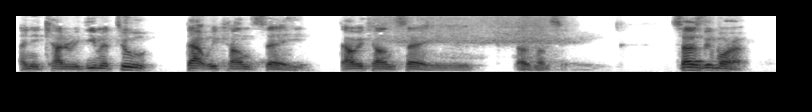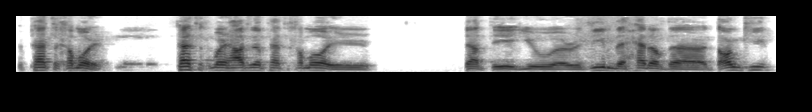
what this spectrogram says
and you can redeem it too. That we can't say. That we can't say. That we can't say. Says the Gemara. Petach Hamoy. Petach Hamoy. How do you Petach Hamoy? That the, you uh, redeem the head of the donkey.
